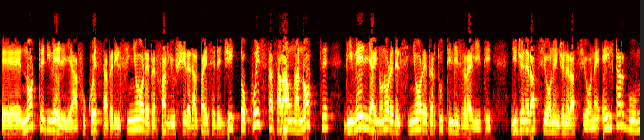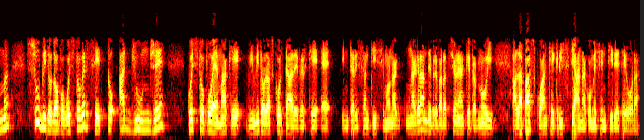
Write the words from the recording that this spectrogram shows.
eh, notte di veglia fu questa per il Signore per farli uscire dal paese d'Egitto, questa sarà una notte di veglia in onore del Signore per tutti gli israeliti, di generazione in generazione. E il Targum, subito dopo questo versetto, aggiunge questo poema che vi invito ad ascoltare perché è interessantissimo, una, una grande preparazione anche per noi alla Pasqua, anche cristiana, come sentirete ora.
